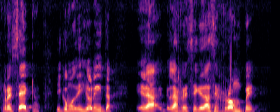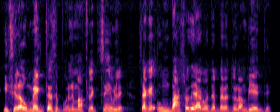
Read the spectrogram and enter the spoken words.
resecas. Y como dije ahorita, la, la resequedad se rompe y si la aumenta se pone más flexible. O sea que un vaso de agua a temperatura ambiente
